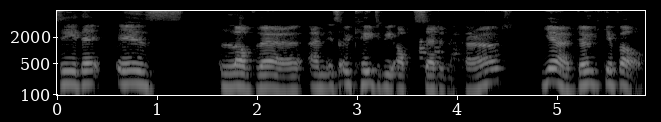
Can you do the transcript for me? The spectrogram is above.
See, there is love there, and it's okay to be upset and hurt. Yeah, don't give up.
